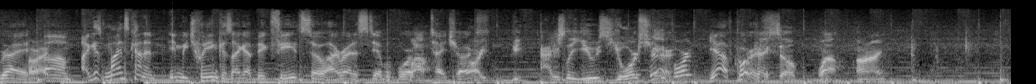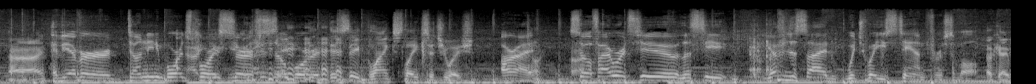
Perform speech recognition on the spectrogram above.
Right. All right. Um, I guess mine's kind of in between because I got big feet, so I ride a stable board with tight trucks. Are you actually use your skateboard? Yeah, of course. Okay, so wow. All right. All right. Have you ever done any board sports, surf, is a- snowboard? This is a blank slate situation. All right. So if I were to, let's see, you have to decide which way you stand first of all. Okay.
